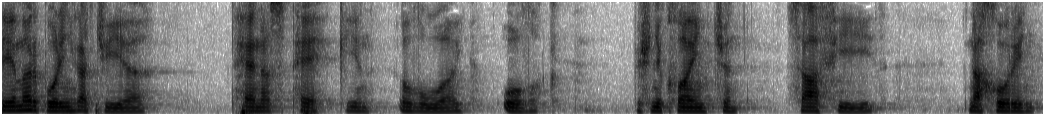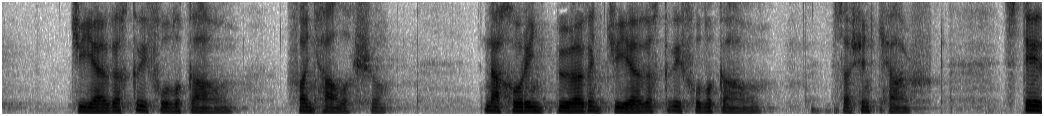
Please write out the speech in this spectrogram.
Dem ar y bwrin gael dia. Pen as pecin y lwai olwg. Bys ni clyntion sa ffydd. Na chorin. Diag ach gwy ffwl o gawn. Fa'n halwg sio. Na chwrin bwag yn diag ach gwy ffwl o gawn. Sa sy'n carft. Stedd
